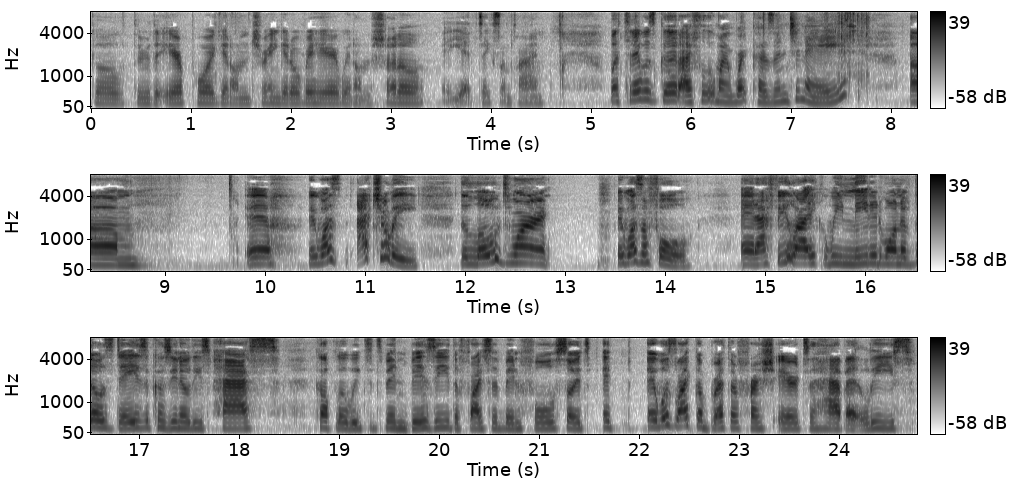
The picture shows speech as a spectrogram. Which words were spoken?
go through the airport, get on the train, get over here, wait on the shuttle. Yeah, it takes some time. But today was good. I flew with my work cousin, Janae. Um, eh, it was actually, the loads weren't, it wasn't full. And I feel like we needed one of those days because, you know, these past couple of weeks. It's been busy. The flights have been full. So it's it it was like a breath of fresh air to have at least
